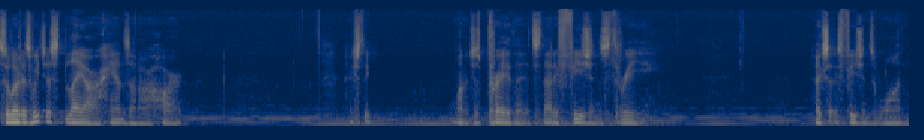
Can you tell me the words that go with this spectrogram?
So, Lord, as we just lay our hands on our heart, I actually want to just pray that it's that Ephesians 3. Actually, Ephesians 1.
